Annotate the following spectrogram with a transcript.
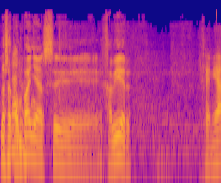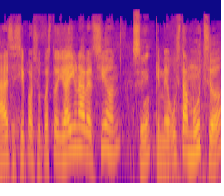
¿Nos Claro. acompañas, eh, Javier? Genial, sí, sí, por supuesto. Yo hay una versión Sí. que me gusta mucho,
